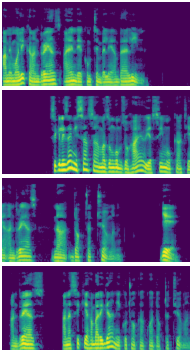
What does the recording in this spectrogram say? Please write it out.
Amemwalika Andreas aende kumtembelea Berlin. Sikilizeni sasa mazungumzo hayo ya simu kati ya Andreas na Dr. turman Je, Andreas anasikia habari gani kutoka kwa Dr. Thurman?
